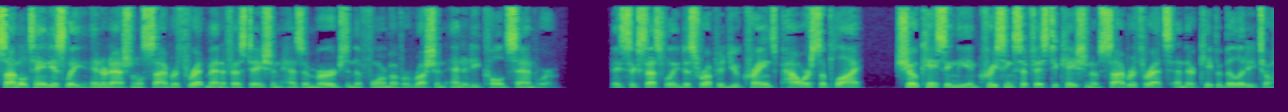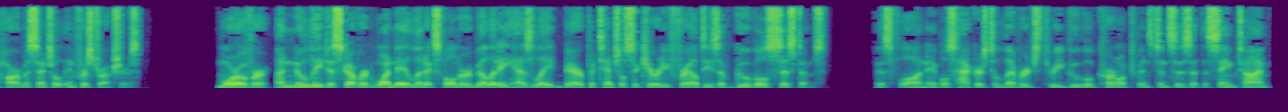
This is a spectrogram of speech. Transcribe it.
Simultaneously, international cyber threat manifestation has emerged in the form of a Russian entity called Sandworm. They successfully disrupted Ukraine's power supply, showcasing the increasing sophistication of cyber threats and their capability to harm essential infrastructures. Moreover, a newly discovered one day Linux vulnerability has laid bare potential security frailties of Google's systems. This flaw enables hackers to leverage three Google kernel instances at the same time,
